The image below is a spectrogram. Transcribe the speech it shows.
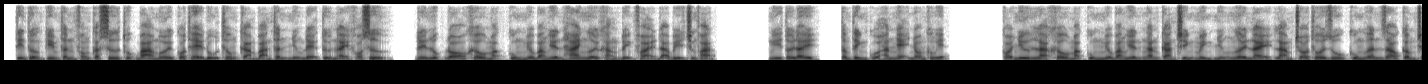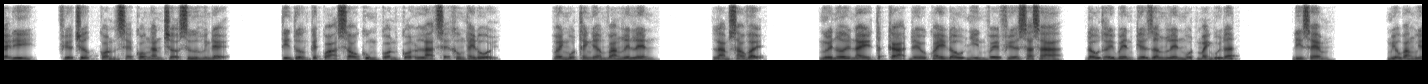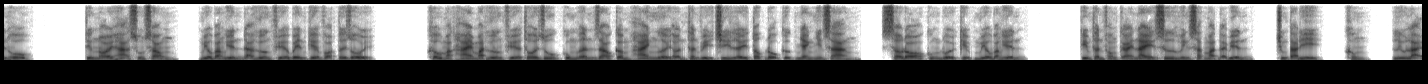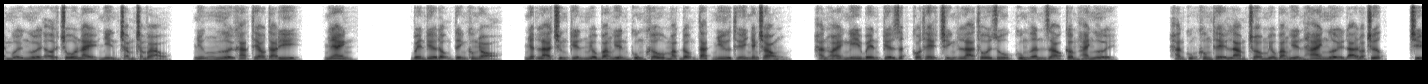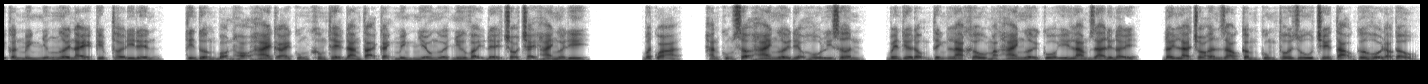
Tin tưởng kim thần phong các sư thúc bá mới có thể đủ thông cảm bản thân những đệ tử này khó xử, đến lúc đó khâu mặc cùng miêu băng yến hai người khẳng định phải đã bị trừng phạt. Nghĩ tới đây, tâm tình của hắn nhẹ nhõm không ít. Coi như là khâu mặc cùng miêu băng yến ngăn cản chính mình những người này làm cho thôi du cùng ân giao cầm chạy đi, phía trước còn sẽ có ngăn trở sư huynh đệ. Tin tưởng kết quả sau cùng còn có là sẽ không thay đổi. Vay một thanh âm vang lên lên. Làm sao vậy? Người nơi này tất cả đều quay đầu nhìn về phía xa xa, đâu thấy bên kia dâng lên một mảnh bụi đất. Đi xem. Miêu băng yến hô. Tiếng nói hạ xuống xong, miêu băng yến đã hướng phía bên kia vọt tới rồi. Khâu mặc hai mắt hướng phía thôi du cùng ân giao cầm hai người ẩn thân vị trí lấy tốc độ cực nhanh nhìn sang, sau đó cũng đuổi kịp miêu băng yến. Kim thần phong cái này sư huynh sắc mặt đại biến, chúng ta đi, không, lưu lại mười người ở chỗ này nhìn chằm chằm vào, những người khác theo ta đi, nhanh. Bên kia động tĩnh không nhỏ, nhất là chứng kiến miêu băng yến cùng khâu mặc động tác như thế nhanh chóng hắn hoài nghi bên kia rất có thể chính là thôi du cùng ân giao cầm hai người. Hắn cũng không thể làm cho miêu băng yến hai người đã đoạt trước, chỉ cần mình những người này kịp thời đi đến, tin tưởng bọn họ hai cái cũng không thể đang tại cạnh mình nhiều người như vậy để cho chạy hai người đi. Bất quá, hắn cũng sợ hai người điệu hổ lý sơn, bên kia động tĩnh là khâu mặc hai người cố ý làm ra đến đấy, đây là cho ân giao cầm cùng thôi du chế tạo cơ hội đào tẩu.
